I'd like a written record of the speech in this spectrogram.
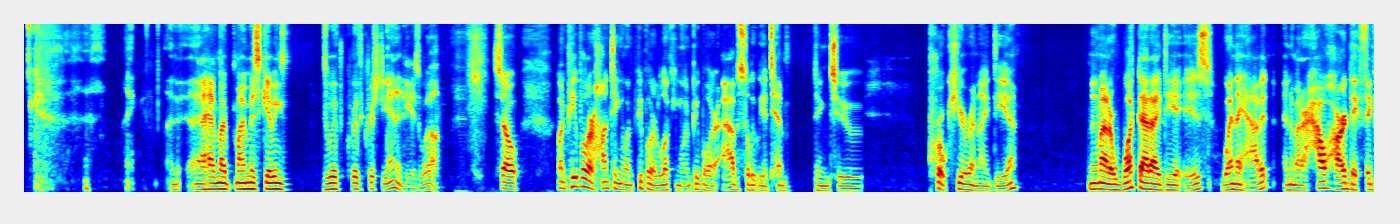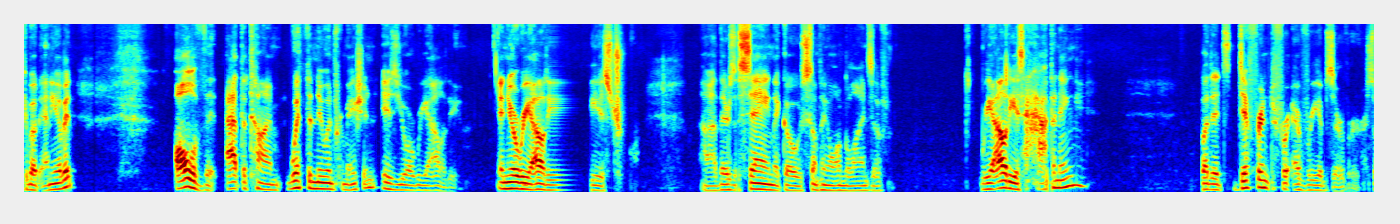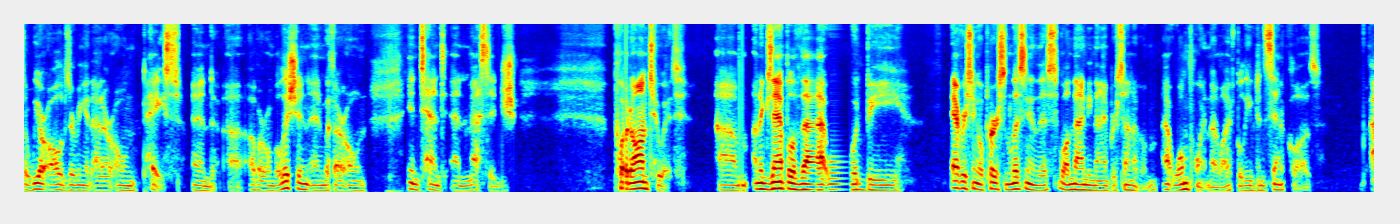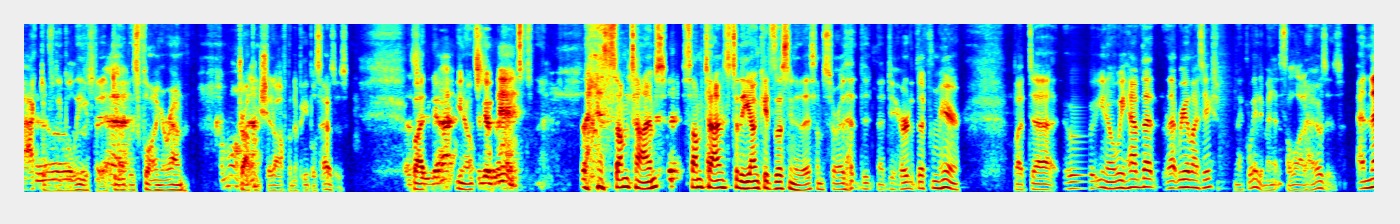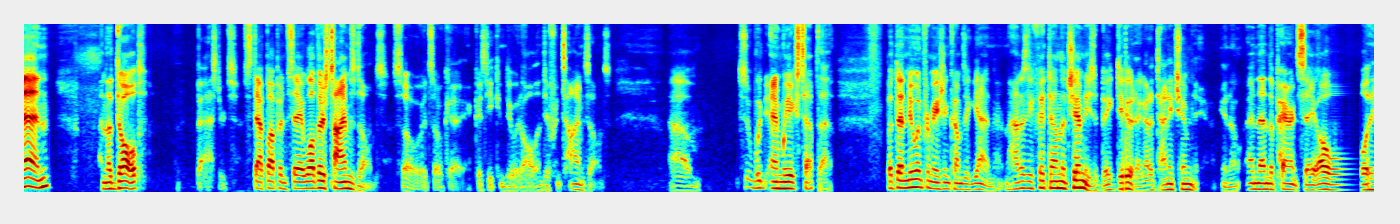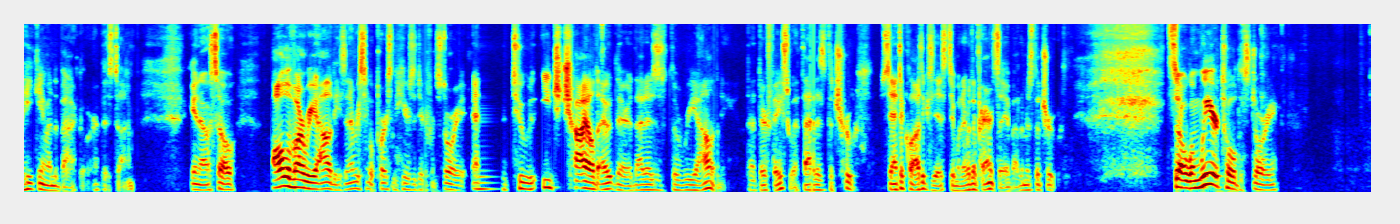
I have my my misgivings with with Christianity as well. So when people are hunting, when people are looking, when people are absolutely attempting to procure an idea, no matter what that idea is, when they have it, and no matter how hard they think about any of it, all of it at the time with the new information is your reality. And your reality is true. Uh, there's a saying that goes something along the lines of reality is happening, but it's different for every observer. So we are all observing it at our own pace and uh, of our own volition and with our own intent and message put onto it. Um, an example of that would be every single person listening to this, well, 99% of them at one point in their life believed in Santa Claus, actively oh, believed that yeah. dude was flying around on, dropping man. shit off into people's houses. That's but, you know, it's a good man. sometimes, sometimes to the young kids listening to this, I'm sorry that, that you heard it from here. But, uh, you know, we have that, that realization like, wait a minute, it's a lot of houses. And then an adult bastards step up and say, well, there's time zones, so it's okay because he can do it all in different time zones. Um, so we, and we accept that. But then new information comes again. How does he fit down the chimney? He's a big dude. I got a tiny chimney, you know. And then the parents say, "Oh, well, he came in the back door this time," you know. So all of our realities, and every single person hears a different story. And to each child out there, that is the reality that they're faced with. That is the truth. Santa Claus exists, and whatever their parents say about him is the truth. So when we are told a story,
